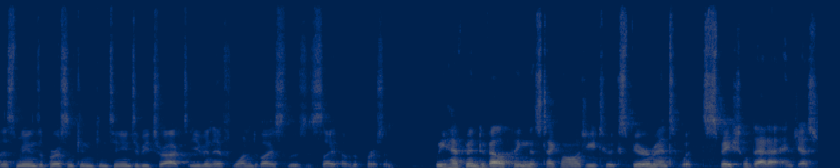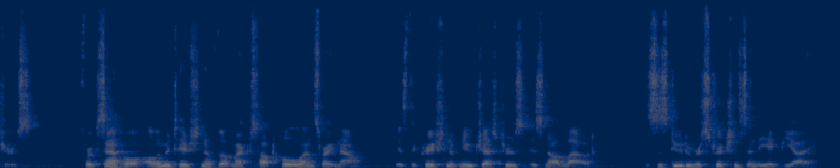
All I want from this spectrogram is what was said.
This means a person can continue to be tracked even if one device loses sight of the person. We have been developing this technology to experiment with spatial data and gestures. For example, a limitation of the Microsoft HoloLens right now is the creation of new gestures is not allowed. This is due to restrictions in the API.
